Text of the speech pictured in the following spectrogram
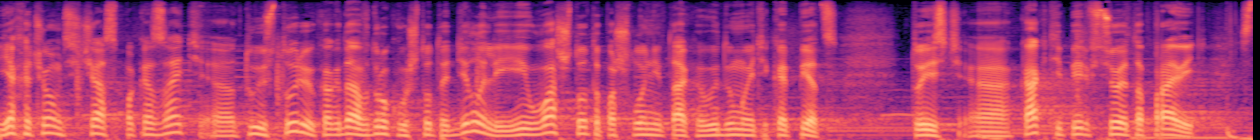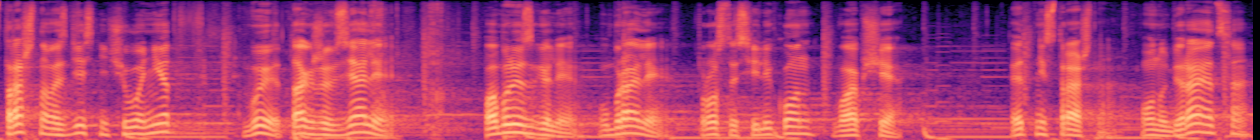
Я хочу вам сейчас показать э, ту историю, когда вдруг вы что-то делали, и у вас что-то пошло не так, и вы думаете, капец. То есть, э, как теперь все это править? Страшного здесь ничего нет. Вы также взяли, побрызгали, убрали просто силикон вообще. Это не страшно. Он убирается,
